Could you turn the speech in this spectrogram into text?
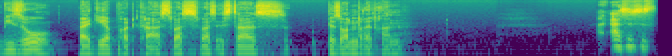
wieso bei dir Podcast? Was, was ist das Besondere dran? Also es ist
